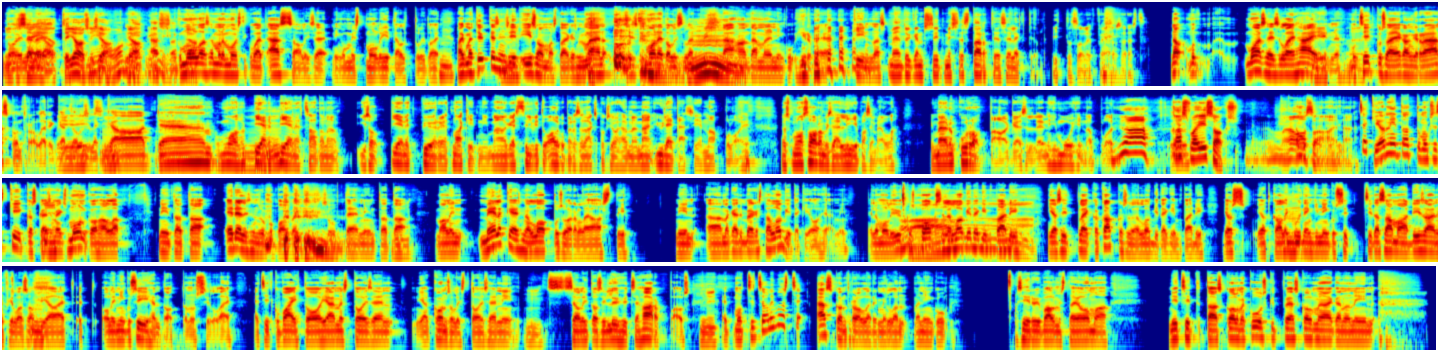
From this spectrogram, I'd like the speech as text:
Niin toi se layout. layoutti. Joo, siis Niin joo. on, joo. niin, S. Niin kun mulla on semmoinen muistikuva, että S oli se, niin kuin mistä mulla itselle tuli toi. Mm. Vaikka mä tykkäsin siitä isommasta aikaisemmin, mä en, siis monet oli silleen, että vittu, tämähän on tämmönen niin kuin hirveä kinnas. Mä en tykännyt siitä, missä start ja selekti oli. Vittu se oli perseestä. No, mut mua se ei sillä lailla häirinnyt. Niin, Mut sit kun sai ekan kerran S-controllerin käteen, oli silleen, god damn. Mulla on mm-hmm. pienet, pienet saatana, iso, pienet pyöreät nakit, niin mä oikeesti sillä vitu alkuperäisellä Xboxin ohjelmalla mä en yletä siihen nappuloihin. Jos mulla on sormi siellä liipasimella, niin mä joudun kurottaa oikein silleen niihin muihin nappuloihin. Jaa, Kasva isoksi. mä en osaa enää. Sekin on niin tottumuksesta kiinni, koska esimerkiksi mun kohdalla niin tota, edellisen sukupolven suhteen, niin tota, mm. mä olin melkein sinne loppusuoralle asti, niin äh, mä käytin pelkästään Logitechin ohjaimia. Eli mulla oli ykkösboxille Logitechin padi ja sitten Pleikka kakkoselle Logitechin padi, jos, jotka oli mm. kuitenkin niinku sit, sitä samaa design-filosofiaa, mm. että et oli niinku siihen tottunut sillä Että sitten kun vaihtoi ohjaimesta toiseen ja konsolista toiseen, niin mm. se oli tosi lyhyt se harppaus. Niin. Et, mut sit se oli vasta se S-controlleri, milloin mä niinku siirryin valmistajan omaa. Nyt sitten taas 360 PS3 aikana, niin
